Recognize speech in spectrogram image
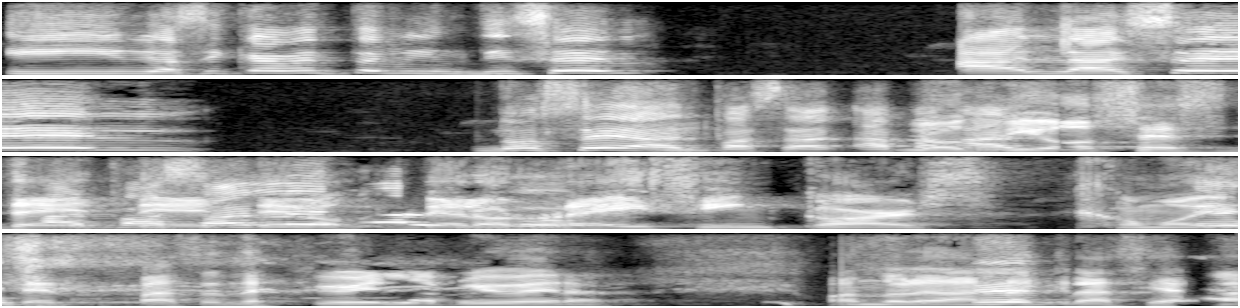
y básicamente Vin Diesel al hacer no sé al pasar a- Los al- dioses de, al de- de los, de los racing cars, como dice Es- Fast and the Furious la primera, cuando le dan Eh, las gracias a,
